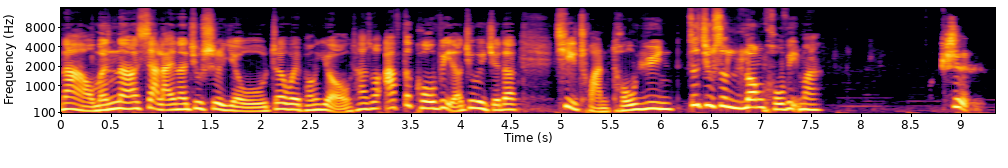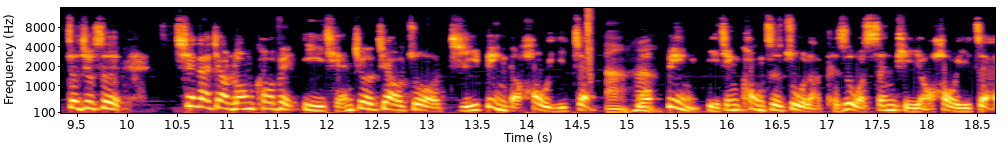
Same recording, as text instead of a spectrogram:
那我们呢下来呢，就是有这位朋友，他说 after COVID 啊就会觉得气喘、头晕，这就是 long COVID 吗？是，这就是现在叫 long COVID，以前就叫做疾病的后遗症。啊哈我病已经控制住了，可是我身体有后遗症。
